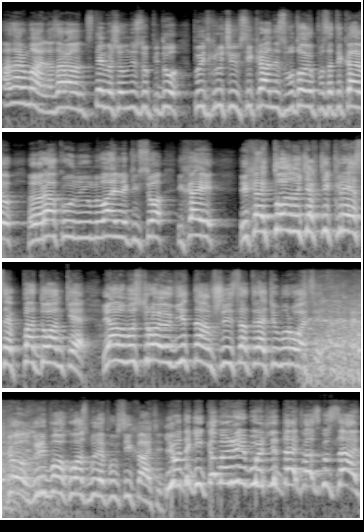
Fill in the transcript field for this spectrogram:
А нормально, зараз з тими, що внизу піду, повідкручую всі крани з водою, позатикаю е, раковину і умивальник і все. І хай, і хай тонуть, як ті криси, падонки! Я вам устрою В'єтнам в 63-му році. Все, грибок у вас буде по всій хаті. И вот такие комары будут летать вас кусать!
